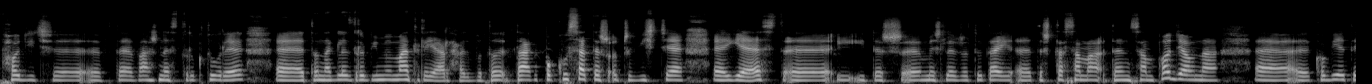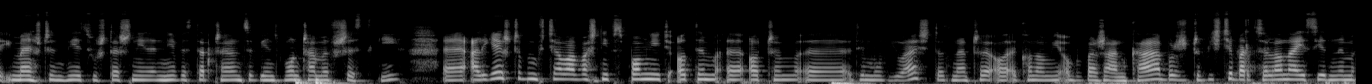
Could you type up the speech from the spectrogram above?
wchodzić w te ważne struktury, to nagle zrobimy matriarchat, bo to tak pokusa też oczywiście jest i, i też myślę, że tutaj też ta sama, ten sam podział na kobiety i mężczyzn jest już też nie, niewystarczający, więc włączamy wszystkich. Ale ja jeszcze bym chciała chciała właśnie wspomnieć o tym, e, o czym e, Ty mówiłaś, to znaczy o ekonomii obważanka, bo rzeczywiście Barcelona jest jednym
